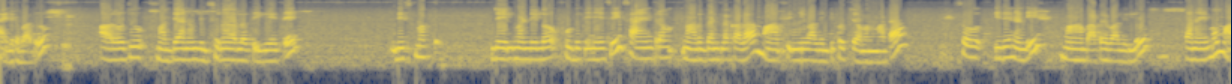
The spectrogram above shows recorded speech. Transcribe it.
హైదరాబాదు. ఆ రోజు మధ్యాహ్నం దిల్సునగర్లో దిగి అయితే బిస్మత్ జైల్ మండీలో ఫుడ్ తినేసి సాయంత్రం నాలుగు గంటల కల మా పిన్ని వాళ్ళ ఇంటికి వచ్చామన్నమాట. సో ఇదేనండి మా బాబాయ్ వాళ్ళ ఇల్లు. తనేమో మా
